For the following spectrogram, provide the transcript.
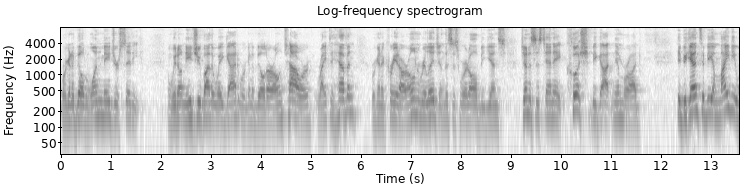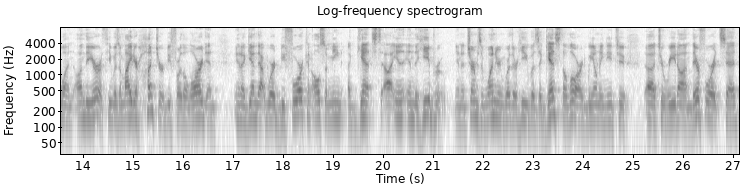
We're going to build one major city. And we don't need you, by the way, God. We're going to build our own tower right to heaven. We're going to create our own religion. This is where it all begins. Genesis 10:8. Cush begot Nimrod. He began to be a mighty one on the earth. He was a mighty hunter before the Lord and and again, that word before can also mean against uh, in, in the Hebrew. And in terms of wondering whether he was against the Lord, we only need to, uh, to read on. Therefore, it said,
